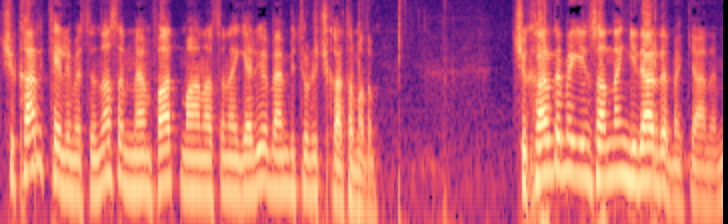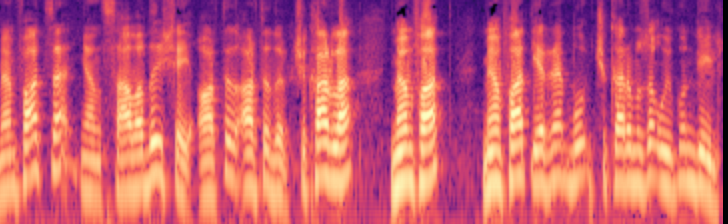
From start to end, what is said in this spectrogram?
Çıkar kelimesi nasıl menfaat manasına geliyor ben bir türlü çıkartamadım. Çıkar demek insandan gider demek yani. Menfaatsa yani sağladığı şey artı artıdır. Çıkarla menfaat menfaat yerine bu çıkarımıza uygun değil.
